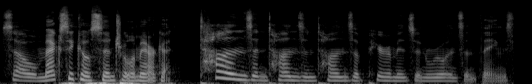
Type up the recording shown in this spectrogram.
So, Mexico, Central America, tons and tons and tons of pyramids and ruins and things.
